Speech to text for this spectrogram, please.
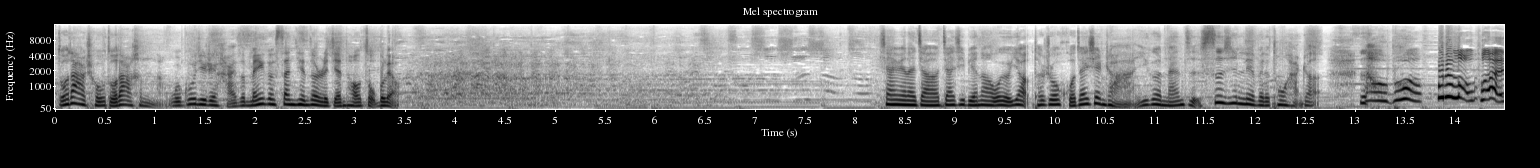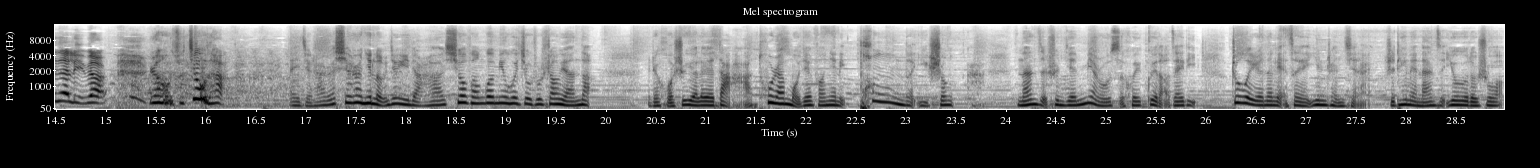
多大仇多大恨呐！我估计这孩子没个三千字的检讨走不了。下面呢叫佳琪别闹，我有药。他说火灾现场啊，一个男子撕心裂肺的痛喊着：“老婆，我的老婆还在里边，让我去救她。”哎，警察说：“先生你冷静一点哈，消防官兵会救出伤员的。”这火势越来越大啊！突然某间房间里砰的一声啊，男子瞬间面如死灰，跪倒在地，周围人的脸色也阴沉起来。只听那男子悠悠地说：“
